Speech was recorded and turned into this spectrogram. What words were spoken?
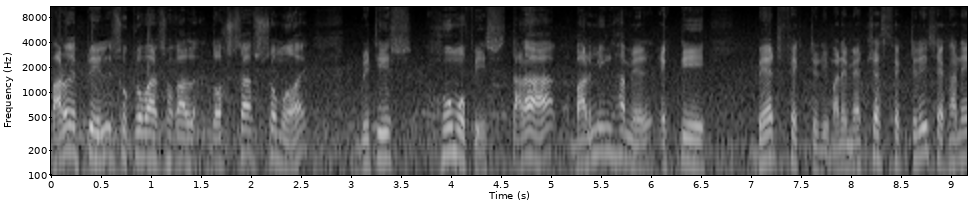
বারো এপ্রিল শুক্রবার সকাল দশটার সময় ব্রিটিশ হোম অফিস, তারা বার্মিংহামের একটি বেড ফ্যাক্টরি মানে ম্যাট্রেস ফ্যাক্টরি, সেখানে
